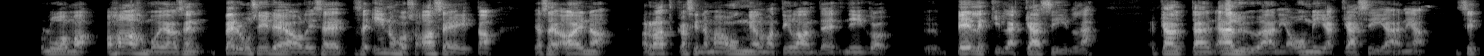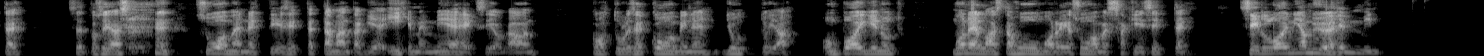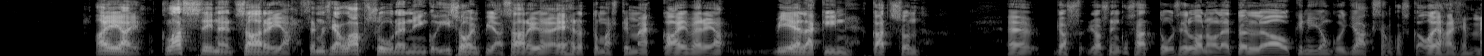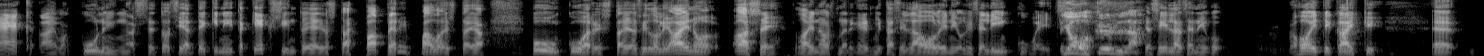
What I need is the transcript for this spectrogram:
luoma hahmo ja sen perusidea oli se, että se inhos aseita ja se aina ratkaisi nämä ongelmatilanteet niin pelkillä käsillä, käyttäen älyään ja omia käsiään. Ja sitten se tosiaan suomennettiin sitten tämän takia ihme mieheksi, joka on kohtuullisen koominen juttu ja on poikinut monenlaista huumoria Suomessakin sitten silloin ja myöhemmin. Ai ai, klassinen sarja, semmoisia lapsuuden niin isoimpia sarjoja, ehdottomasti MacGyver, ja vieläkin katson, jos, jos niin sattuu silloin ole töllö auki, niin jonkun jakson, koska olihan se Mac aivan kuningas. Se tosiaan teki niitä keksintöjä jostain paperipaloista ja puun kuorista, ja sillä oli ainoa ase, lainausmerkeissä, mitä sillä oli, niin oli se linkkuveitsi. Joo, kyllä. Ja sillä se niin kuin hoiti kaikki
